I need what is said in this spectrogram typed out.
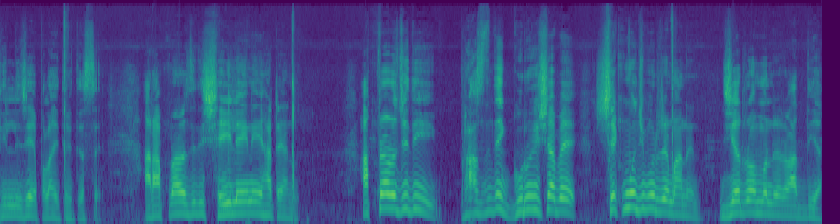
দিল্লি যেয়ে পলাইতে হইতেছে। আর আপনারা যদি সেই লাইনেই হাঁটেন, আপনারা যদি রাজনৈতিক গুরু হিসাবে শেখ মুজিবুরের মানেন, জিয়াউর রহমানের বাদ দিয়া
